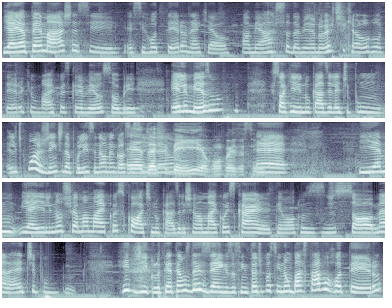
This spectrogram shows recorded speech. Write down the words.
E aí a Pam acha esse, esse roteiro, né? Que é o Ameaça da Meia-Noite, que é o roteiro que o Michael escreveu sobre ele mesmo. Só que no caso ele é tipo um. Ele é tipo um agente da polícia, né? Um negócio É, assim. do ele um- FBI, alguma coisa assim. é. E, é. e aí ele não chama Michael Scott, no caso, ele chama Michael Scarner, ele tem um óculos de sol. Mano, é tipo. Ridículo, tem até uns desenhos, assim. Então, tipo assim, não bastava o roteiro,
